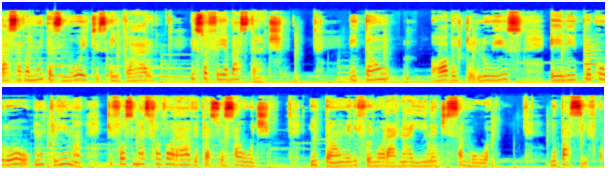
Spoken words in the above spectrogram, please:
passava muitas noites em claro e sofria bastante. Então, Robert Louis ele procurou um clima que fosse mais favorável para sua saúde. Então ele foi morar na ilha de Samoa, no Pacífico.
